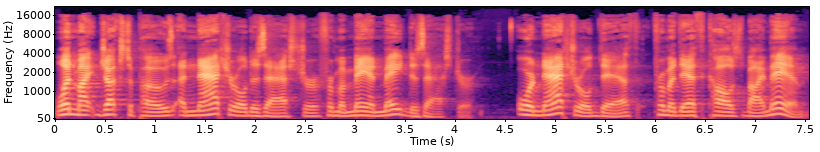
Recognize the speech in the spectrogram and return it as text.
One might juxtapose a natural disaster from a man made disaster, or natural death from a death caused by man.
